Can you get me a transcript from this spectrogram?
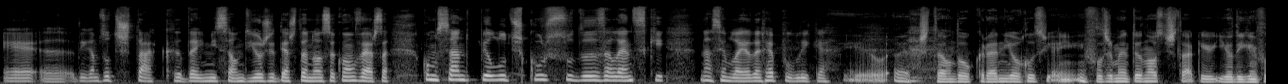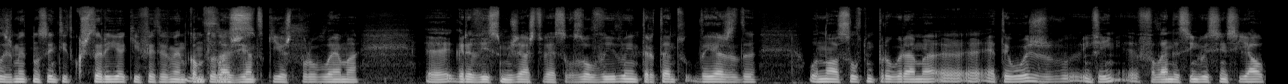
é, uh, digamos, o destaque da emissão de hoje desta nossa conversa, começando pelo discurso de Zelensky na Assembleia da República. Eu, a questão da Ucrânia e a Rússia, infelizmente, é o nosso destaque, e eu digo infelizmente no sentido que gostaria que, efetivamente, como toda a gente, que este problema gravíssimo já estivesse resolvido, entretanto, desde o nosso último programa uh, até hoje, enfim, falando assim do essencial,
